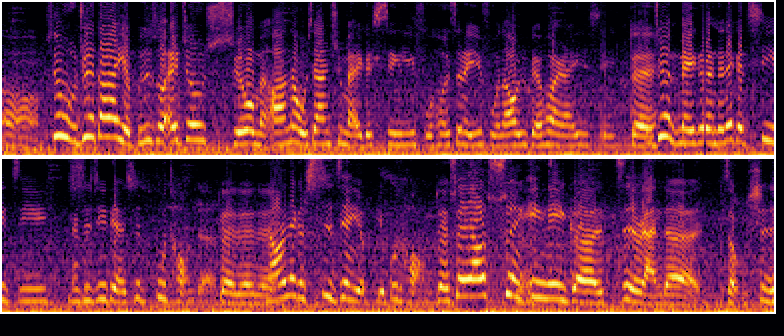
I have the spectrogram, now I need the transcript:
嗯嗯，所以我觉得大家也不是说，哎，就学我们啊，那我现在去买一个新衣服，合身的衣服，然后我就可以焕然一新。对，我觉得每个人的那个契机、时机点是不同的，对对对，然后那个事件也也不同，对，所以要顺应那个自然的走势，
